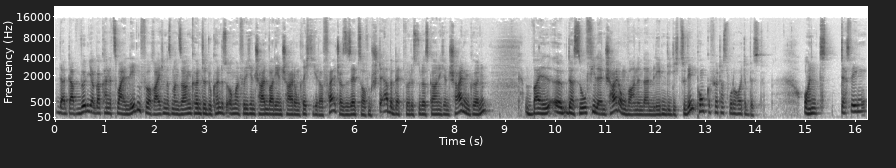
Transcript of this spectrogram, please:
da, da würden ja gar keine zwei Leben für reichen, dass man sagen könnte, du könntest irgendwann für dich entscheiden, war die Entscheidung richtig oder falsch. Also selbst auf dem Sterbebett würdest du das gar nicht entscheiden können, weil äh, das so viele Entscheidungen waren in deinem Leben, die dich zu dem Punkt geführt hast, wo du heute bist. Und deswegen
